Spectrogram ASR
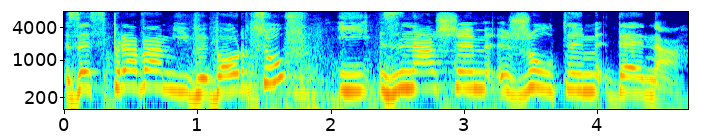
ze sprawami wyborców i z naszym żółtym DNA.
